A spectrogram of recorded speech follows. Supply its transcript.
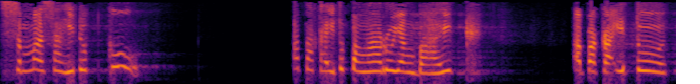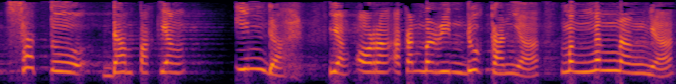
semasa hidupku? Apakah itu pengaruh yang baik? Apakah itu satu dampak yang indah yang orang akan merindukannya, mengenangnya,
